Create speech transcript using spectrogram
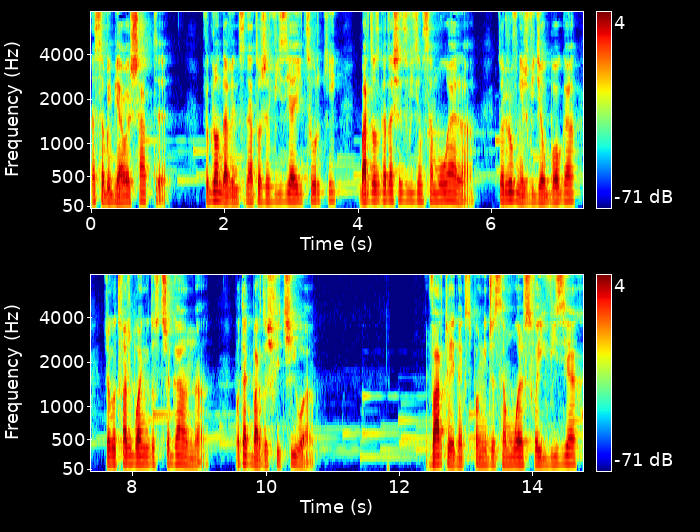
na sobie białe szaty. Wygląda więc na to, że wizja jej córki bardzo zgadza się z wizją Samuela, który również widział Boga, którego twarz była niedostrzegalna, bo tak bardzo świeciła. Warto jednak wspomnieć, że Samuel w swoich wizjach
